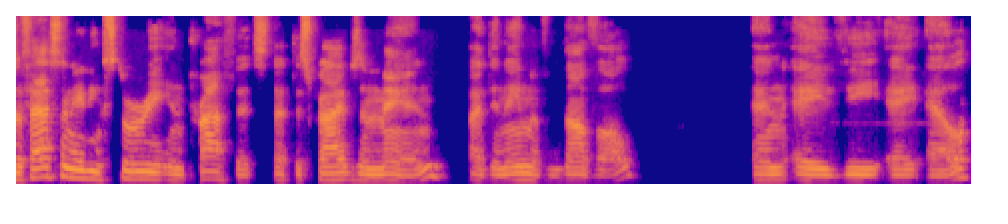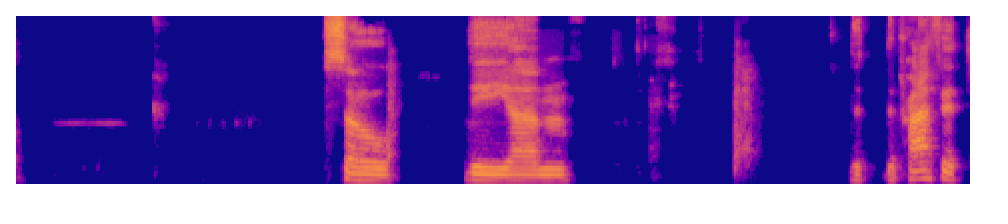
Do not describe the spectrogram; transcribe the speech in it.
a fascinating story in Prophets that describes a man by the name of Naval, N A V A L. So the, um, the the prophet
